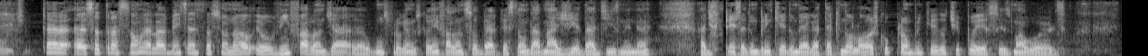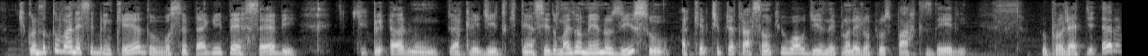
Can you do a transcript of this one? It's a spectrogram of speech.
Whitney. Cara, essa atração ela é bem sensacional. Eu vim falando já, alguns programas que eu venho falando sobre a questão da magia da Disney, né? A diferença de um brinquedo mega tecnológico para um brinquedo tipo esse, Small World. Que quando tu vai nesse brinquedo, você pega e percebe que eu não acredito que tenha sido mais ou menos isso, aquele tipo de atração que o Walt Disney planejou para os parques dele o projeto de, era,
